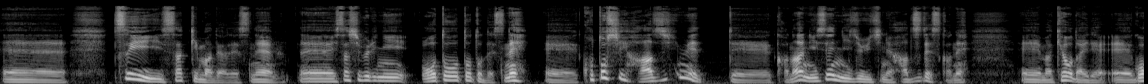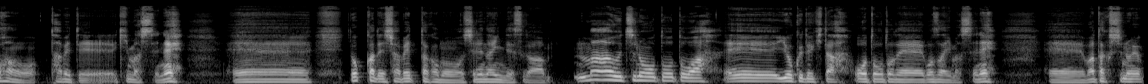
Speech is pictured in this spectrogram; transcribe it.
えーついさっきまではですね、えー久しぶりに弟とですね、えー今年初めてかな ?2021 年初ですかね。えーまあ兄弟で、えーご飯を食べてきましてね、えーどっかで喋ったかもしれないんですが、まあ、うちの弟は、えーよくできた弟でございましてね。えー私の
